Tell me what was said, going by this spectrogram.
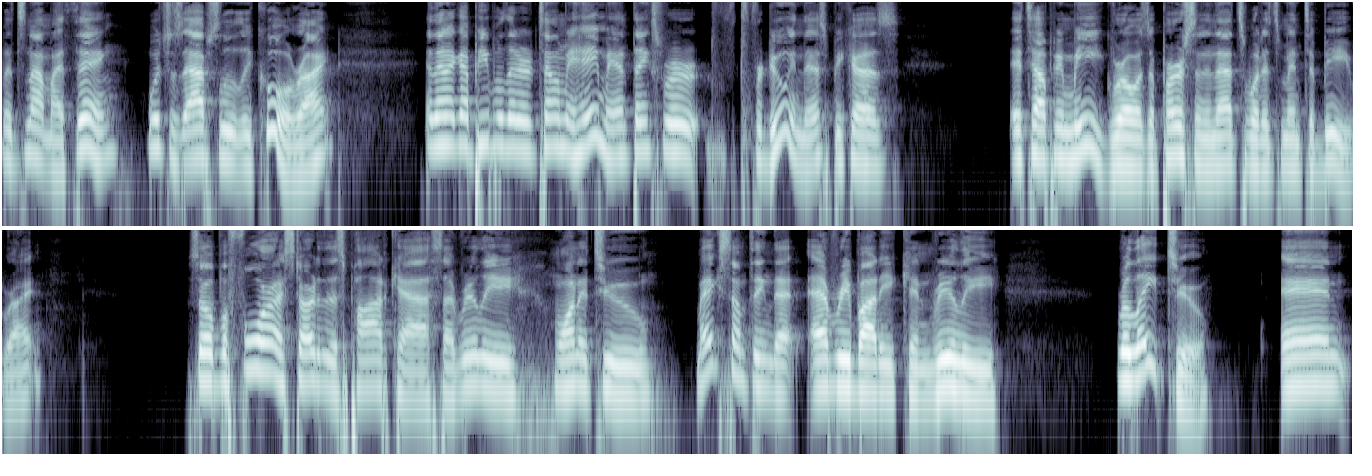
but it's not my thing, which is absolutely cool, right? And then I got people that are telling me, hey, man, thanks for for doing this because it's helping me grow as a person, and that's what it's meant to be, right? So before I started this podcast, I really wanted to make something that everybody can really relate to. And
